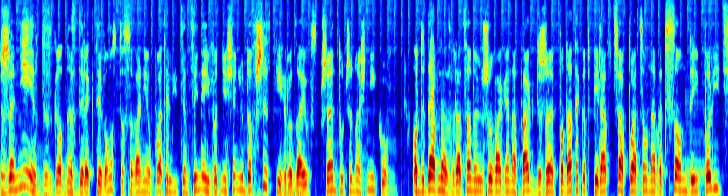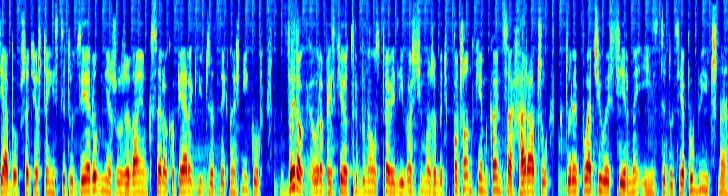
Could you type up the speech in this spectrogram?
że nie jest zgodne z dyrektywą stosowanie opłaty licencyjnej w odniesieniu do wszystkich rodzajów sprzętu czy nośników. Od dawna zwracano już uwagę na fakt, że podatek od piractwa płacą nawet sądy i policja, bo przecież te instytucje również używają kserokopiarek i czystych nośników. Wyrok Europejskiego Trybunału Sprawiedliwości może być początkiem końca haraczu, który płaciły firmy i instytucje publiczne.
